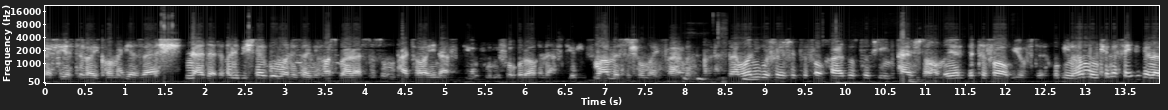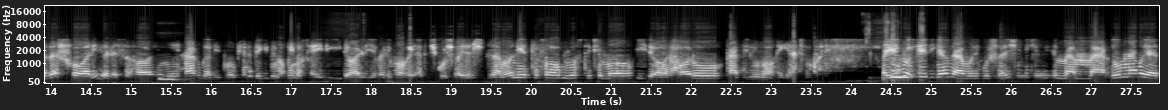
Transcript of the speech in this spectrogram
کسی اطلاع کاملی ازش نداره. ولی بیشتر گمان زنی هاست بر اساس اون پتاهای نفتی و فروش اوراق نفتی. ما هم مثل شما این فرق می‌کنه زمانی گشایش اتفاق خواهد افتاد که این پنج عامل اتفاق بیفته. خب اینها ممکنه خیلی به نظر شعاری برسه ها. یعنی حق دارید. ممکنه بگید اینا خیلی ایدالیه ولی واقعیتش گشایش. زمانی اتفاق میفته که ما ایدئالها رو تبدیل به واقعیت بکنیم. و یه نکته دیگه هم در مورد گشایش اینه که مردم نباید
